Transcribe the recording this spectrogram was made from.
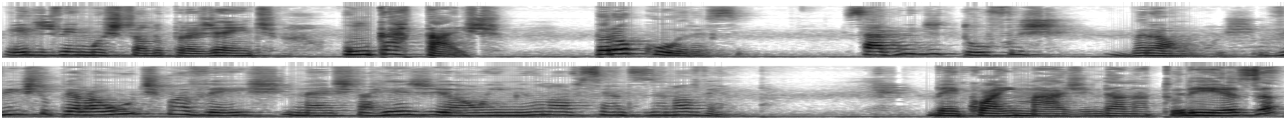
eles vêm mostrando para gente um cartaz. Procura-se sagui de tufos brancos, visto pela última vez nesta região em 1990. Vem com a imagem da natureza,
